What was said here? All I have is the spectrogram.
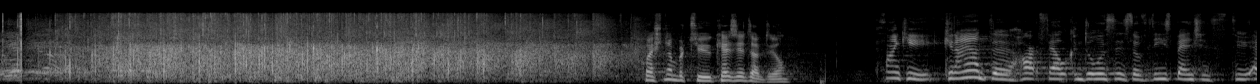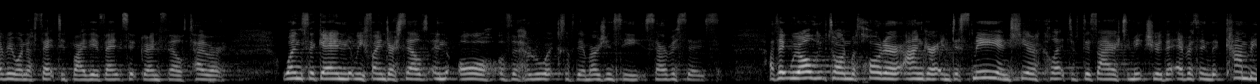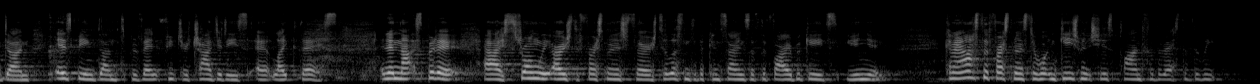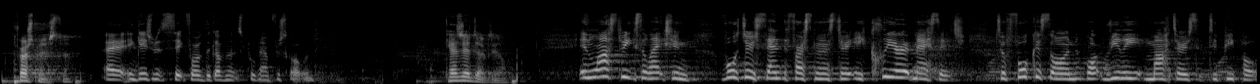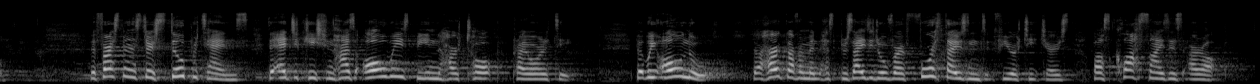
Question number two, Kezia Dugdale. Thank you. Can I add the heartfelt condolences of these benches to everyone affected by the events at Grenfell Tower? Once again, we find ourselves in awe of the heroics of the emergency services. I think we all looked on with horror, anger and dismay and share a collective desire to make sure that everything that can be done is being done to prevent future tragedies uh, like this. And in that spirit, uh, I strongly urge the First Minister to listen to the concerns of the Fire Brigades Union. Can I ask the First Minister what engagement she has planned for the rest of the week? First Minister. Uh, engagement to take forward the Government's programme for Scotland. Kezia Dugdale. In last week's election, voters sent the First Minister a clear message to focus on what really matters to people. The First Minister still pretends that education has always been her top priority. But we all know that her government has presided over 4,000 fewer teachers, whilst class sizes are up.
